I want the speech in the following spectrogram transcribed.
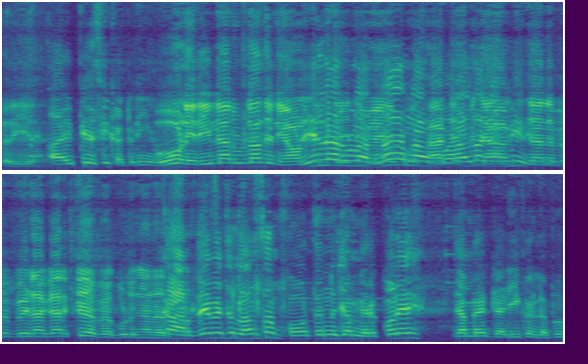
ਕਰੀ ਆ। ਆਈਪੀਐਸ ਹੀ ਕੱਢਣੀ ਆ। ਉਹ ਨਹੀਂ ਰੀਲਾਂ ਰੂਲਾਂ ਤੇ ਨਹੀਂ ਆਉਣ ਰੀਲਾਂ ਰੂਲਾਂ ਨਾ, ਨਾ, ਮੋਬਾਈਲ ਦਾ ਕੰਮ ਹੀ ਨਹੀਂ। ਚੱਲ ਫੇ ਬੇੜਾ ਕਰਕੇ ਹੋਵੇ ਕੁੜੀਆਂ ਦਾ। ਘਰ ਦੇ ਵਿੱਚ ਲੰਸਮ ਫੋਨ ਤੈਨੂੰ ਜਾਂ ਮੇਰੇ ਕੋਲੇ ਜਾਂ ਮੇਰੇ ਡੈਡੀ ਕੋਲ ਲੱਭੂ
